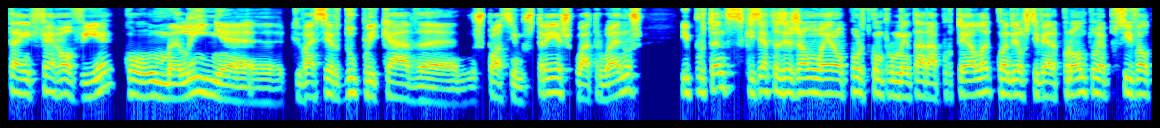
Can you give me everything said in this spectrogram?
tem ferrovia, com uma linha eh, que vai ser duplicada nos próximos 3, 4 anos, e portanto, se quiser fazer já um aeroporto complementar à Portela, quando ele estiver pronto, é possível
